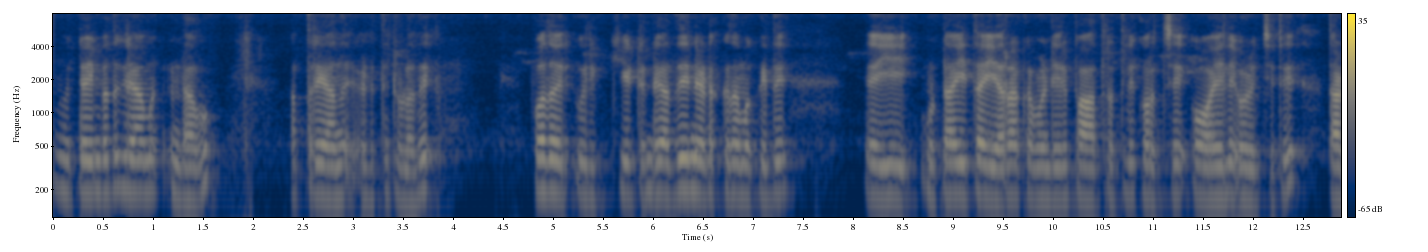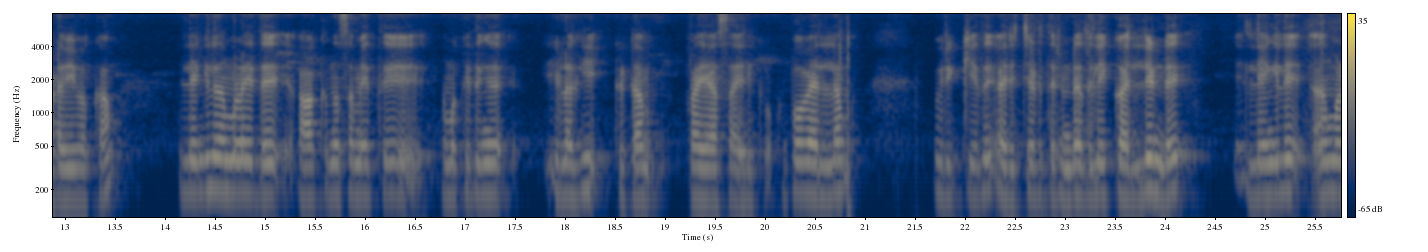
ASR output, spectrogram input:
നൂറ്റമ്പത് ഗ്രാം ഉണ്ടാവും. അത്രയാണ് എടുത്തിട്ടുള്ളത്. അപ്പോൾ അത് ഉരുക്കിയിട്ടുണ്ട്. അതിനിടക്ക് നമുക്കിത് ഈ മുട്ടായി തയ്യാറാക്കാൻ വേണ്ടി ഒരു പാത്രത്തിൽ കുറച്ച് ഓയിൽ ഒഴിച്ചിട്ട് തടവി വെക്കാം. ഇല്ലെങ്കിൽ നമ്മൾ ഇത് ആക്കുന്ന സമയത്ത് നമുക്കിതിങ്ങ് ഇളകി കിട്ടാൻ പ്രയാസമായിരിക്കും. അപ്പോൾ വെല്ലം ഉരുക്കിയത് അരിച്ചെടുത്തിട്ടുണ്ട്. അതിൽ കല്ലുണ്ട്. ഇല്ലെങ്കിൽ നമ്മൾ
